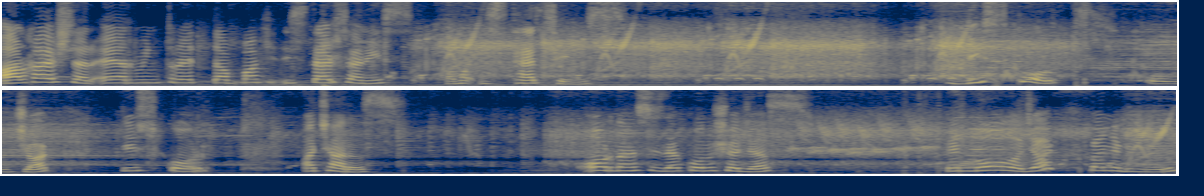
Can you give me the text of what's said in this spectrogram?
Arkadaşlar eğer win trade yapmak isterseniz ama isterseniz Discord olacak. Discord açarız. Oradan sizle konuşacağız. Ve ne olacak ben de bilmiyorum.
